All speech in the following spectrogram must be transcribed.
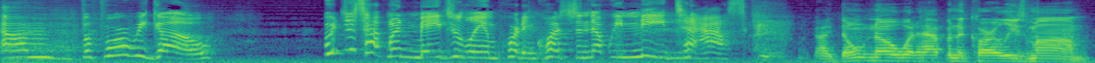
Um, before we go, we just have one majorly important question that we need to ask you. I don't know what happened to Carly's mom.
